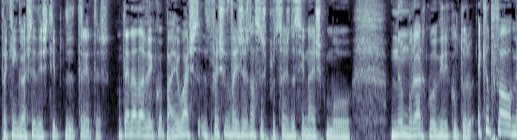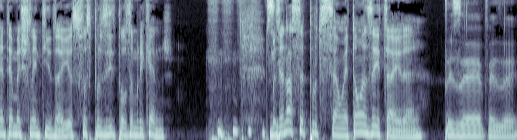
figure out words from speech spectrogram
Para quem gosta deste tipo de tretas. Não tem nada a ver com. Epá, eu acho. Depois vejo as nossas produções nacionais como namorar com o agricultor. Aquilo provavelmente é uma excelente ideia se fosse produzido pelos americanos. Mas a nossa produção é tão azeiteira Pois é, pois é.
